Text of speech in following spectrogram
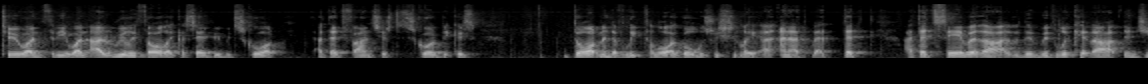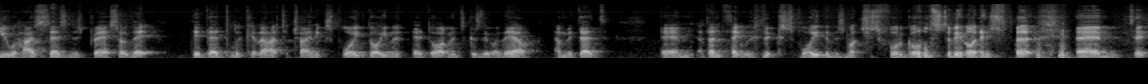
2 1, 3 1. I really thought, like I said, we would score. I did fancy us to score because Dortmund have leaked a lot of goals recently, and I, I did I did say about that they would look at that, and Gio has says in his presser that they did look at that to try and exploit Dortmund uh, because they were there, and we did. Um, I didn't think we would exploit them as much as four goals, to be honest. But um, to,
